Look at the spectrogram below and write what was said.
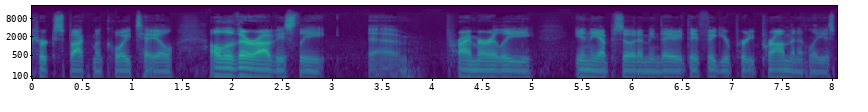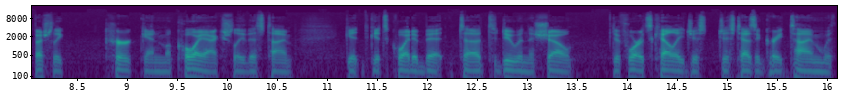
Kirk Spock McCoy tale, although they're obviously uh, primarily in the episode. I mean, they they figure pretty prominently, especially Kirk and McCoy. Actually, this time get gets quite a bit uh, to do in the show. DeForest Kelley just just has a great time with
